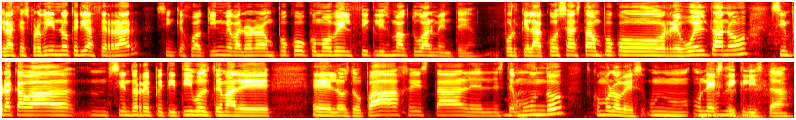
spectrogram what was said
Gracias por venir. No quería cerrar sin que Joaquín me valorara un poco cómo ve el ciclismo actualmente, porque la cosa está un poco revuelta, ¿no? Siempre acaba mm, siendo repetitivo el tema de eh, los dopajes, tal, en este mundo. ¿Cómo lo ves? Un, un ex ciclista.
